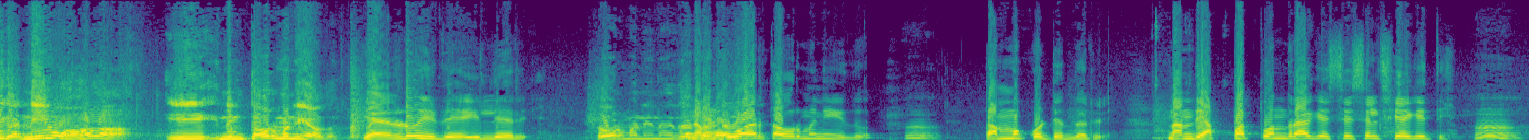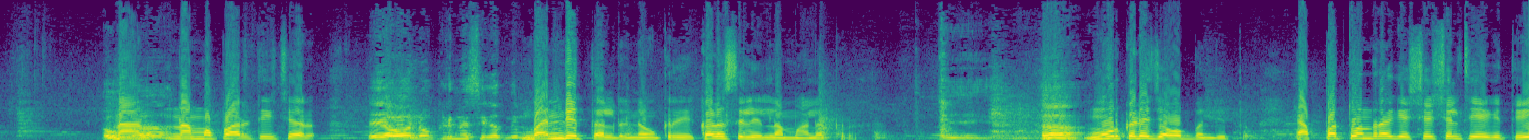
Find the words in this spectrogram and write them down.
ಈಗ ನೀವು ಈ ನಿಮ್ ತವ್ರ ಮನಿ ಯಾವ್ದು? ಎರಡೂ ಇದೆ ಇಲ್ಲೇ ರೀ. ತವ್ರ ಮನಿನೂ ಇದೆ ನಮ್ಮ ಅವ್ವಾರ ತವ್ರ ಮನಿ ಇದು. ಹ್ಮ್ ತಮ್ಮ ಕೊಟ್ಟಿದ್ದಾರೆ ನಂದು ಎಪ್ಪತ್ತೊಂದ್ರಾಗ ಎಸ್ ಎಸ್ ಎಲ್ ಸಿ ಆಗೈತಿ. ಹ್ಮ್ ನಾನ್ ನಮ್ಮಪ್ಪಾರ ಟೀಚರ್. ಏ ಅವ ನೌಕರಿನೇ ಸಿಗತ್ ನಿಮ್ ಬಂದಿತ್ತಲ್ರಿ ನೌಕರಿ ಕಳಿಸಲಿಲ್ಲ ನಮ್ಮ ಮಾಲಕರು. ಮೂರು ಕಡೆ ಜವಾಬ್ ಬಂದಿತ್ತು. ಎಪ್ಪತ್ತೊಂದರಾಗ ಎಸ್ ಎಸ್ ಎಲ್ ಸಿ ಆಗೈತಿ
